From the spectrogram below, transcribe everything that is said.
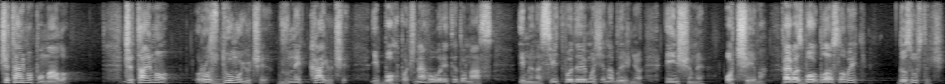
Читаймо помало. Читаймо роздумуючи, вникаючи, і Бог почне говорити до нас, і ми на світ подивимося на ближнього іншими очима. Хай вас Бог благословить. До зустрічі!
